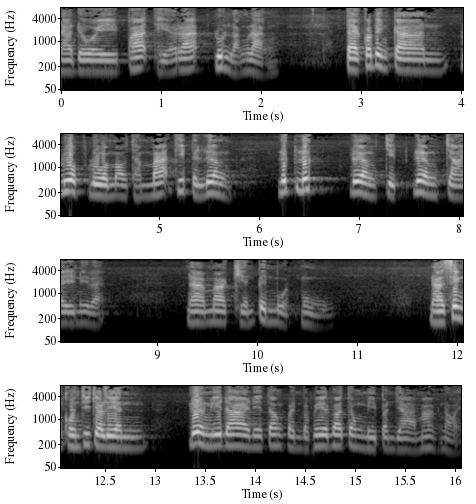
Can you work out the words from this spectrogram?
นะโดยพระเถระรุ่นหลังๆ แต่ก็เป็นการรวบรวมเอาธรรมะที่เป็นเรื่องลึกๆ เรื่องจิตเรื่องใจนี่แหละนะมาเขียนเป็นหมวดหมู่นะซึ่งคนที่จะเรียนเรื่องนี้ได้นี่ต้องเป็นประเภทว่าต้องมีปัญญามากหน่อย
